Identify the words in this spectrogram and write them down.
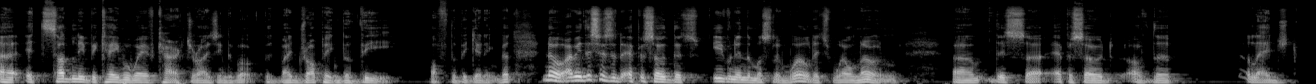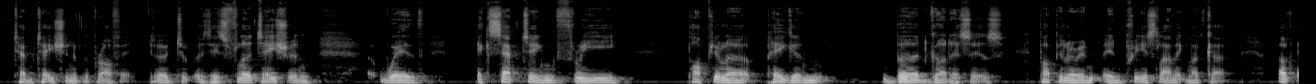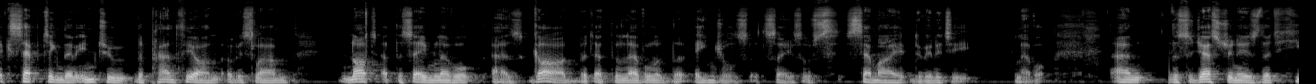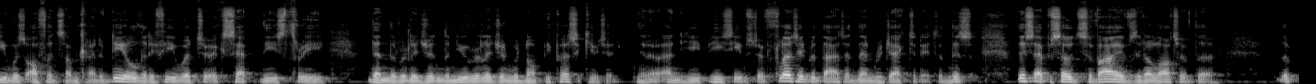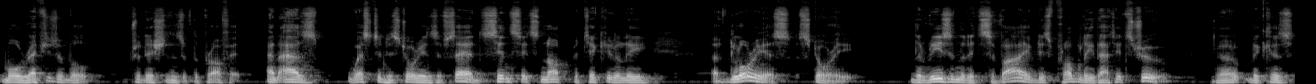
uh, it suddenly became a way of characterizing the book by dropping the the off the beginning. But no, I mean, this is an episode that's even in the Muslim world, it's well known. Um, this uh, episode of the alleged temptation of the Prophet, you know, to, his flirtation with accepting three popular pagan bird goddesses popular in, in pre Islamic Mecca, of accepting them into the pantheon of Islam, not at the same level as God, but at the level of the angels, let's say, sort of semi divinity level. And the suggestion is that he was offered some kind of deal that if he were to accept these three, then the religion, the new religion, would not be persecuted. You know, and he, he seems to have flirted with that and then rejected it. And this this episode survives in a lot of the the more reputable traditions of the Prophet. And as Western historians have said, since it's not particularly a glorious story, the reason that it survived is probably that it's true, you know, because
